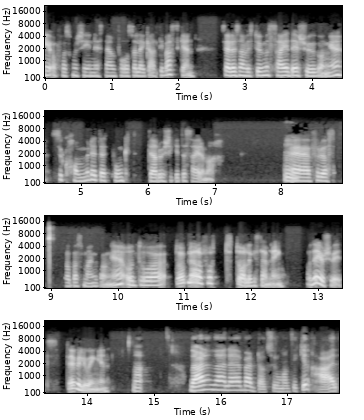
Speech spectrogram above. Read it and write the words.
i oppvaskmaskinen istedenfor å legge alt i vasken, så er det sånn hvis du må si det 20 ganger, så kommer det til et punkt der du ikke gidder si det mer. Mm. Eh, for du har sagt det såpass mange ganger, og da, da blir det fått dårlig stemning. Og det er jo ikke vits. Det vil jo ingen. Nei. Det er den der eh, hverdagsromantikken er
